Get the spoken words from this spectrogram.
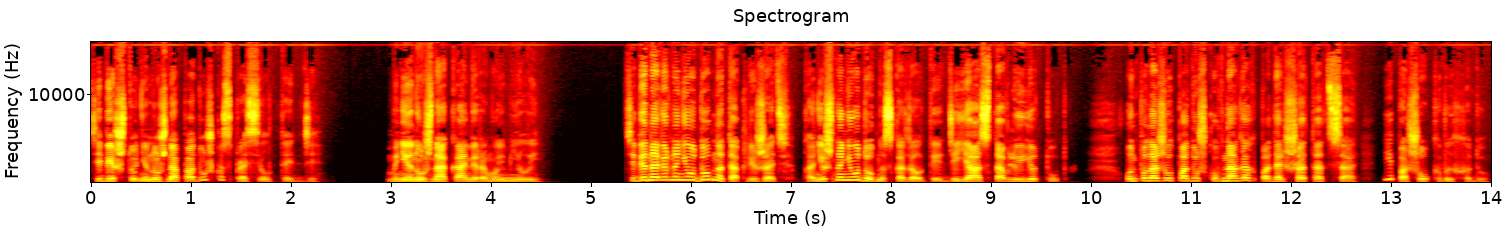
«Тебе что, не нужна подушка?» — спросил Тедди. «Мне нужна камера, мой милый». «Тебе, наверное, неудобно так лежать?» «Конечно, неудобно», — сказал Тедди. «Я оставлю ее тут». Он положил подушку в ногах подальше от отца и пошел к выходу.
